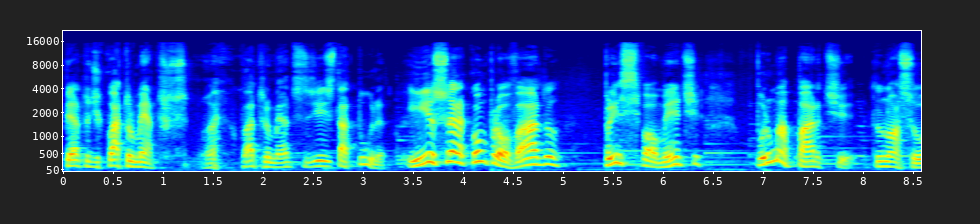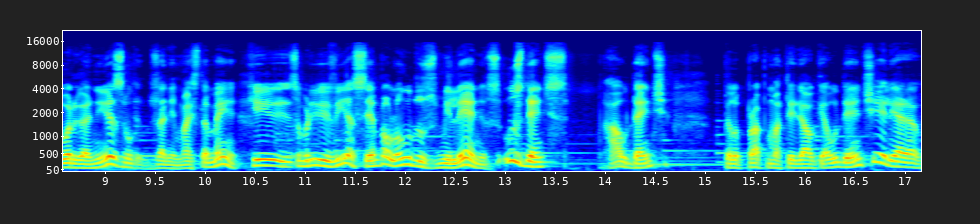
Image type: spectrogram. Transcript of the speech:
perto de 4 metros, 4 metros de estatura. E isso era comprovado principalmente por uma parte do nosso organismo, dos animais também, que sobrevivia sempre ao longo dos milênios, os dentes. Ah, o dente pelo próprio material que é o dente, ele era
